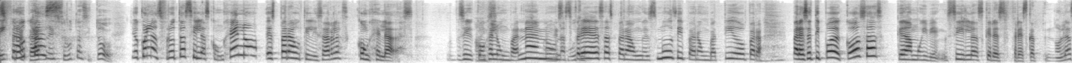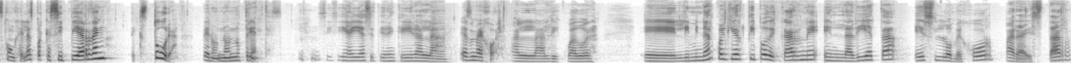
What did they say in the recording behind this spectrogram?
las frutas, carnes, frutas y todo. yo con las frutas si las congelo es para utilizarlas congeladas. Si congelo sí. un banano, Un unas smoothie. fresas para un smoothie, para un batido, para, para ese tipo de cosas, queda muy bien. Si las quieres frescas, no las congeles porque sí pierden textura, pero no nutrientes. Sí, sí, ahí ya se tienen que ir a la, Es mejor. a la licuadora. Eh, eliminar cualquier tipo de carne en la dieta es lo mejor para estar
